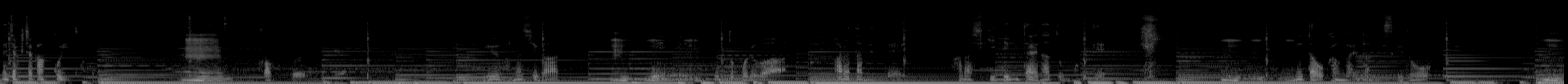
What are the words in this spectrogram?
めちゃくちゃかっこいいと。うん。かっこいいんだよね。いう話があっうんて、ちょっとこれは改めて話聞いてみたいなと思ってうん。うんうんネタを考えたんですけど、うん。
